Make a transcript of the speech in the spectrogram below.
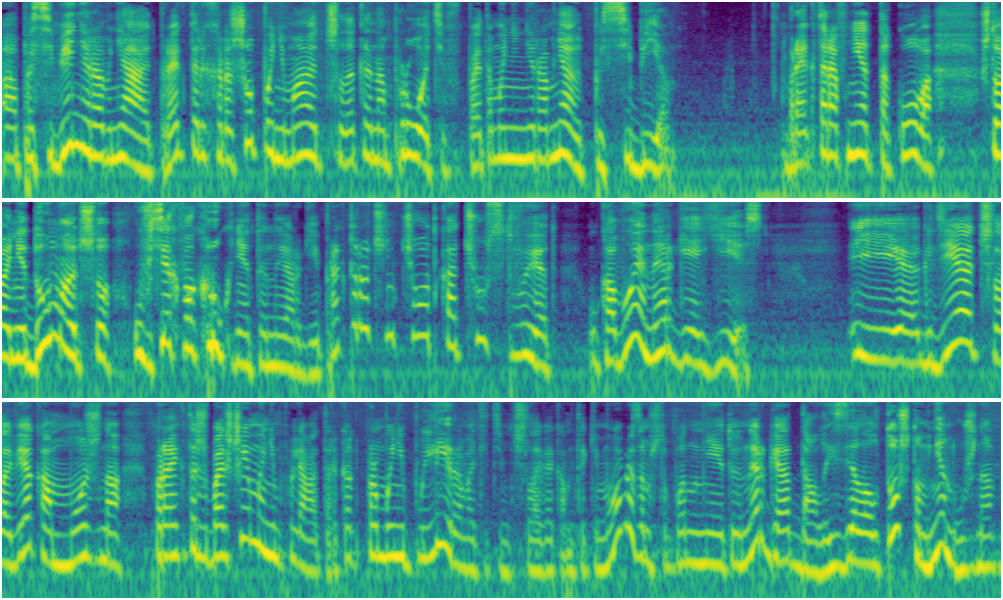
а, по себе не равняют. Проекторы хорошо понимают человека напротив, поэтому они не равняют по себе. Проекторов нет такого, что они думают, что у всех вокруг нет энергии. Проектор очень четко чувствует, у кого энергия есть. И где человеком можно... Проектор же большие манипуляторы. Как проманипулировать этим человеком таким образом, чтобы он мне эту энергию отдал и сделал то, что мне нужно.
